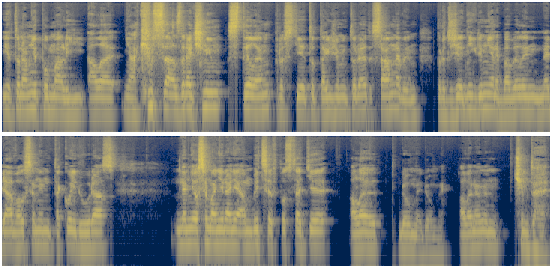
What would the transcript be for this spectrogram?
je to na mě pomalý, ale nějakým zázračným stylem prostě je to tak, že mi to jde, sám nevím, protože nikdy mě nebavili, nedával jsem jim takový důraz, neměl jsem ani na ně ambice v podstatě, ale jdou mi, jdou mi. Ale nevím, čím to je.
